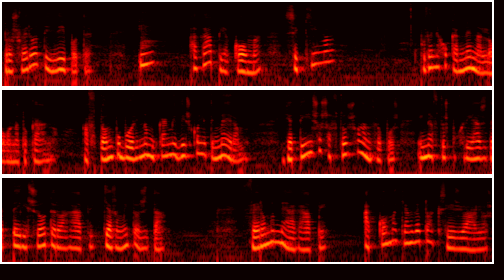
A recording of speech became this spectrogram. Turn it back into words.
Προσφέρω οτιδήποτε ή αγάπη ακόμα σε εκείνον που δεν έχω κανένα λόγο να το κάνω. Αυτόν που μπορεί να μου κάνει δύσκολη τη μέρα μου. Γιατί ίσως αυτός ο άνθρωπος είναι αυτός που χρειάζεται περισσότερο αγάπη και ας μην το ζητά. Φέρομαι με αγάπη, ακόμα και αν δεν το αξίζει ο άλλος,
